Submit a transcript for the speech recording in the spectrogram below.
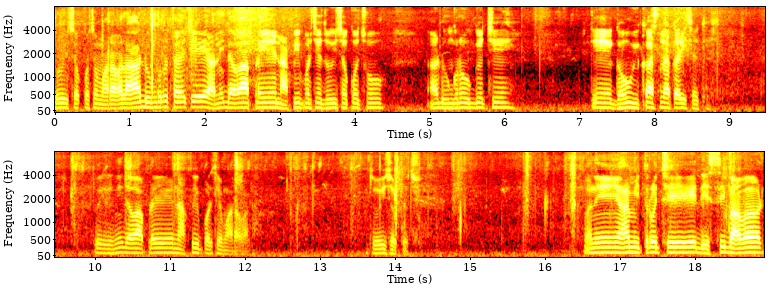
જોઈ શકો છો મારા વાલા. આ ડુંગરો થાય છે, આની દવા આપણે નાખવી પડશે, જોઈ શકો છો. આ ડુંગરો ઉગ્યો છે. તે ઘઉં વિકાસ ના કરી શકે. તો એની દવા આપણે નાખવી પડશે મારા વાલા. જોઈ શકો છો. અને આ મિત્રો છે, દેશી બાવળ.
